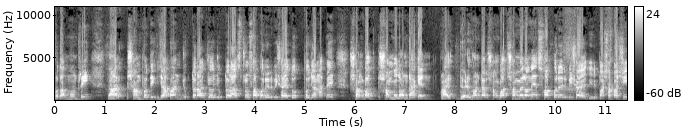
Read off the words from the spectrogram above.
প্রধানমন্ত্রী তার সাম্প্রতিক জাপান যুক্তরাজ্য যুক্তরাষ্ট্র সফরের বিষয়ে তথ্য জানাতে সংবাদ সম্মেলন ডাকেন। প্রায় দেড় ঘণ্টার সংবাদ সম্মেলনে সফরের বিষয়াদির পাশাপাশি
